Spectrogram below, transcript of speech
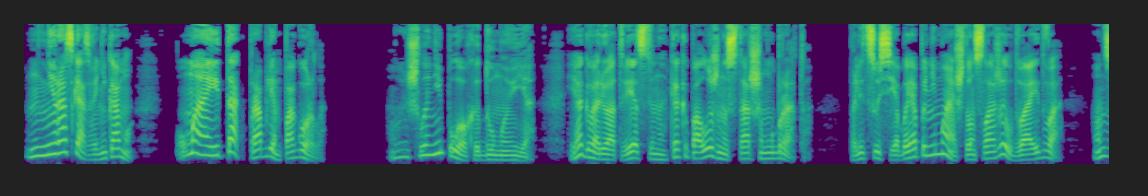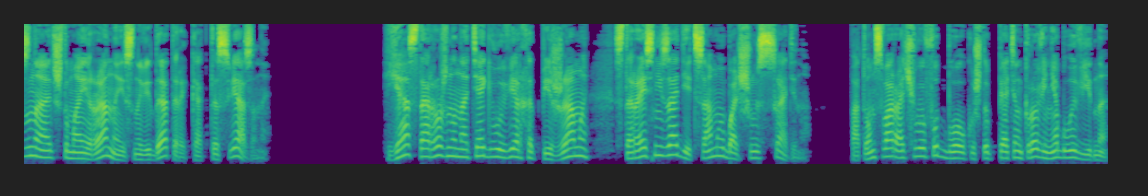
не рассказывай никому. У Майи и так проблем по горло». Вышло неплохо, думаю я. Я говорю ответственно, как и положено старшему брату. По лицу Себа я понимаю, что он сложил два и два. Он знает, что мои раны и сновидаторы как-то связаны. Я осторожно натягиваю верх от пижамы, стараясь не задеть самую большую ссадину. Потом сворачиваю футболку, чтобы пятен крови не было видно,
